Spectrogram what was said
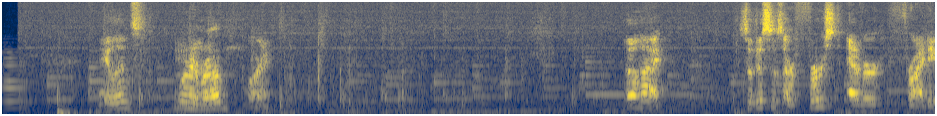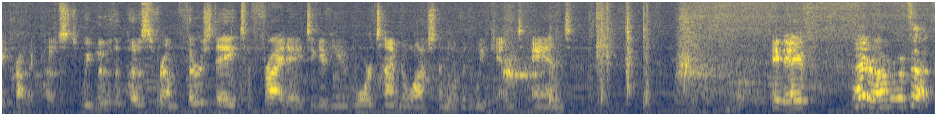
Hey, Linz. Morning, Rob. Morning. Oh, hi. So this is our first ever Friday product post. We moved the post from Thursday to Friday to give you more time to watch them over the weekend. And hey, Dave. Hey, Robert, what's up?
